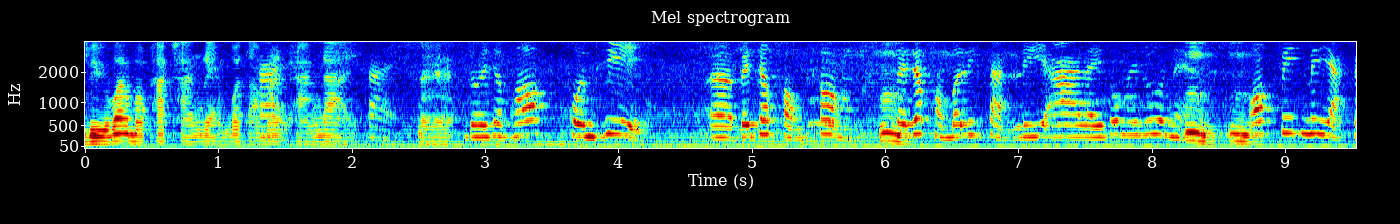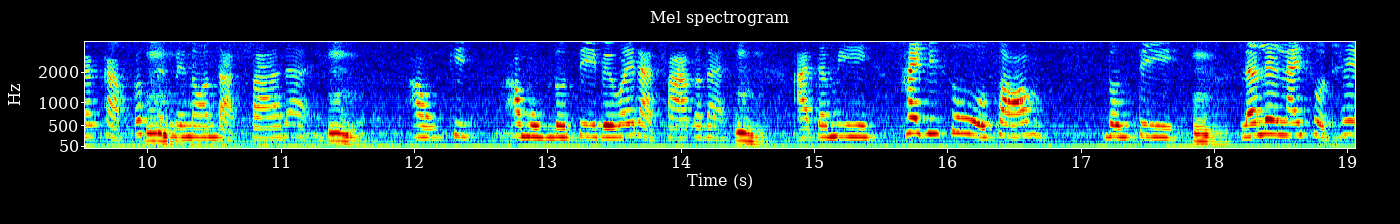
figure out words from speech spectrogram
หรือว่ามาพักค้างแรมก็สามารถค้างได้ใช่นะฮะโดยเฉพาะคนที่เอ่อเป็นเจ้าของช่องอืมเป็นเจ้าของบริษัทรีอาอะไรก็ไม่รู้เนี่ยอืมอืมออฟฟิศไม่อยากจะกลับก็ขึ้นอืมไปนอนดาดฟ้าได้อืมเอากิจเอามุมดนตรีไปไว้ดาดฟ้าก็ได้อืมอาจจะมีให้พี่สู้ซ้อมดนตรีอืมแล้วเล่นไลฟ์สดให้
